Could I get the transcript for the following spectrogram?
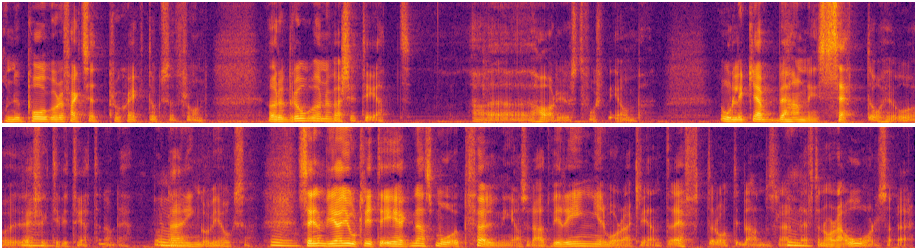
Och nu pågår det faktiskt ett projekt också från Örebro universitet. Uh, har just forskning om olika behandlingssätt och, och mm. effektiviteten av det. Och mm. där ingår vi också. Mm. Sen vi har gjort lite egna små uppföljningar, sådär, att vi ringer våra klienter efteråt ibland, sådär, mm. efter några år. Sådär,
